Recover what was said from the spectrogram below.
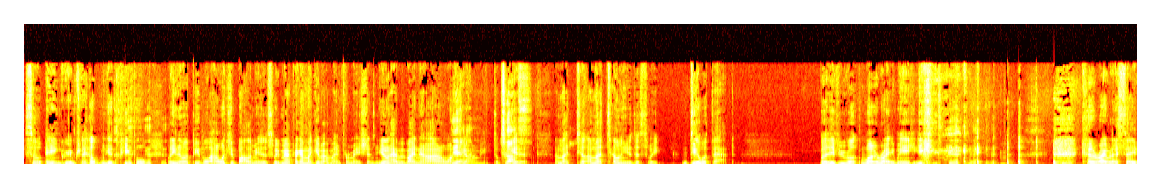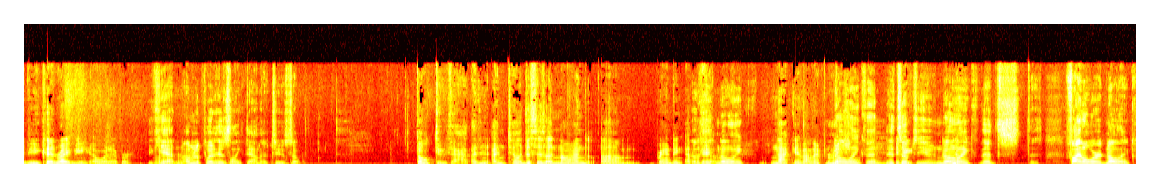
so angry. I'm trying to help him get people. well, you know what, people? I don't want you to bother me this week. Matter of fact, I'm not giving out my information. You don't have it by now. I don't want Yeah. you on me. So forget it. I'm not. Tell, I'm not telling you this week. Deal with that. But if you want to write me, you can cut it right when I say you can write me or whatever. You can. I'm going to put his link down there too. So Don't do that. I didn't. I'm telling. This is a non um, branding episode. Okay, no link. Not give out my information. No link then. It's if up you, to you. No, no, link. That's the final word. No link.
